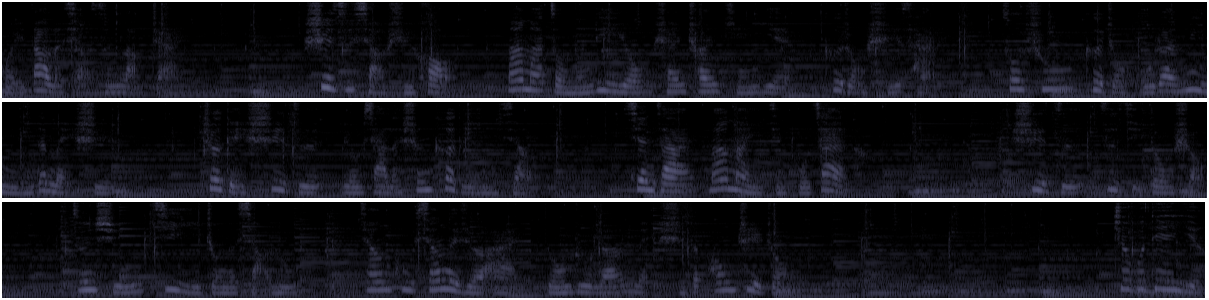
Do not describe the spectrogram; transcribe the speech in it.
回到了小森老宅。柿子小时候，妈妈总能利用山川田野各种食材，做出各种胡乱命名的美食，这给柿子留下了深刻的印象。现在妈妈已经不在了。柿子自己动手，遵循记忆中的小路，将故乡的热爱融入了美食的烹制中。这部电影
